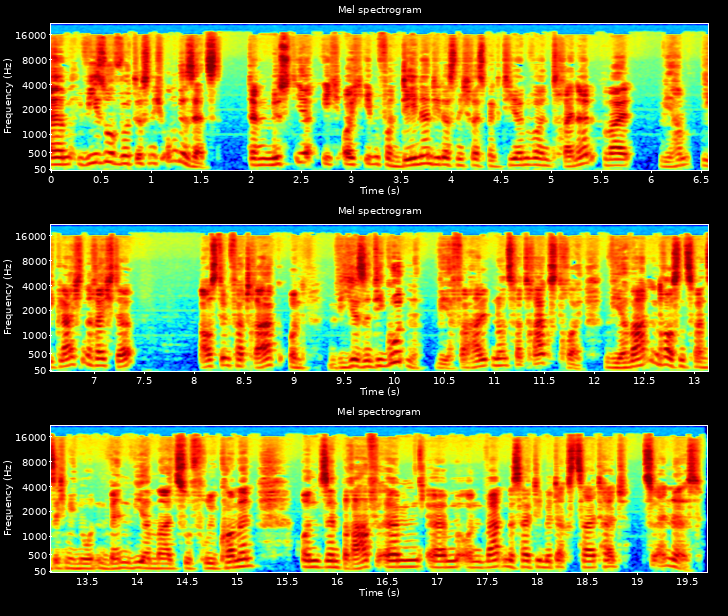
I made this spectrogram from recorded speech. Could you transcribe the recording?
Ähm, wieso wird es nicht umgesetzt? Dann müsst ihr ich euch eben von denen, die das nicht respektieren wollen, trennen, weil wir haben die gleichen Rechte aus dem Vertrag und wir sind die Guten. Wir verhalten uns vertragstreu. Wir warten draußen 20 Minuten, wenn wir mal zu früh kommen und sind brav ähm, ähm, und warten, bis halt die Mittagszeit halt zu Ende ist.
